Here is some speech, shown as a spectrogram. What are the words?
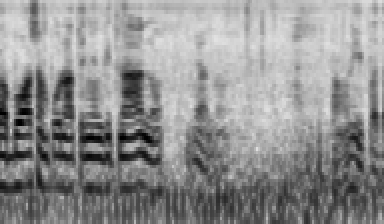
Babawasan po natin yung gitna no yan no panglipat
